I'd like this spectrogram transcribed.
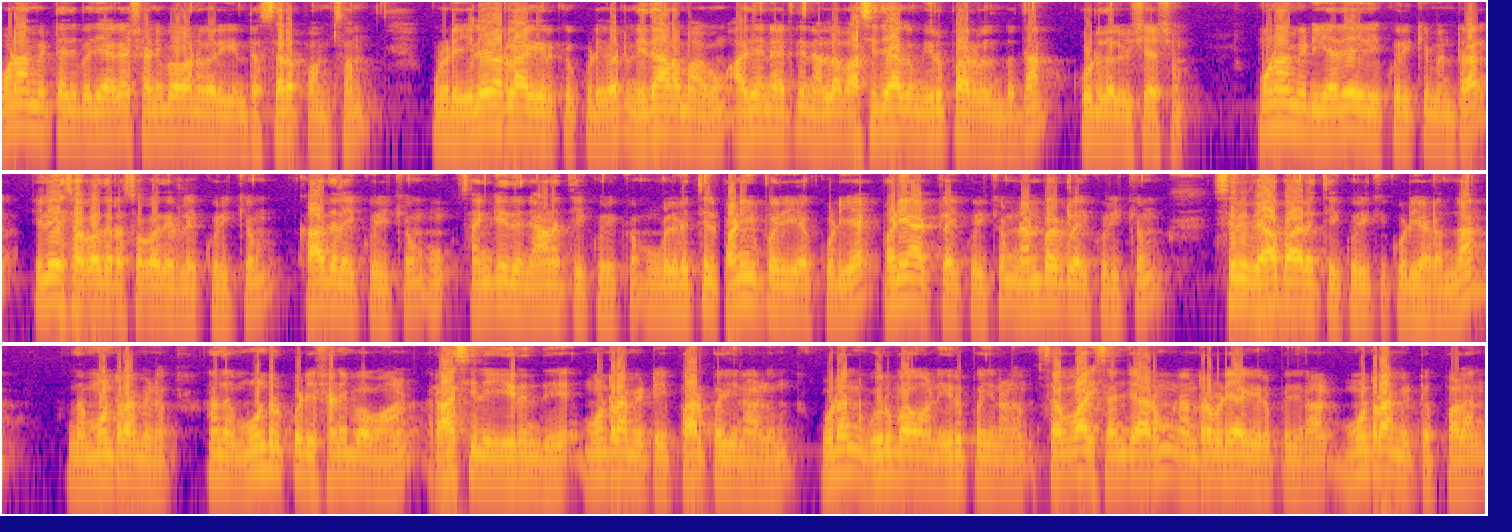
மூணாம் எட்டு அதிபதியாக சனி பகவான் வருகின்ற சிறப்பம்சம் உங்களுடைய இளைவர்களாக இருக்கக்கூடியவர் நிதானமாகவும் அதே நேரத்தில் நல்ல வசதியாகவும் இருப்பார்கள் என்பதுதான் கூடுதல் விசேஷம். மூணாம் இடி எதை இதை குறிக்கும் என்றால் இளைய சகோதர சகோதரிகளை குறிக்கும் காதலை குறிக்கும் சங்கீத ஞானத்தை குறிக்கும் உங்களிடத்தில் பணிபுரியக்கூடிய பணியாட்களை குறிக்கும் நண்பர்களை குறிக்கும் சிறு வியாபாரத்தை குறிக்கக்கூடிய இடம்தான் அந்த மூன்றாம் இடம். அந்த மூன்று கோடி சனி பகவான் ராசியிலே இருந்து மூன்றாம் வீட்டை பார்ப்பதினாலும் உடன் குரு பகவான் இருப்பதினாலும் செவ்வாய் சஞ்சாரமும் நன்றபடியாக இருப்பதினால் மூன்றாம் வீட்டு பலன்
